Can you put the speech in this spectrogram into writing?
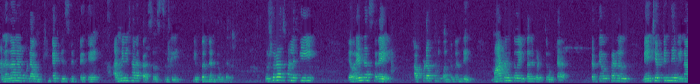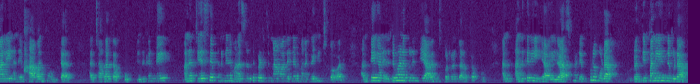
అన్నదానం కూడా ముఖ్యంగా చేసినట్లయితే అన్ని విధాల కలిసి వస్తుంది ఇబ్బంది అంటూ ఉండదు. వృషరాశి వాళ్ళకి ఎవరైనా సరే అప్పుడప్పుడు కొంతమంది మాటలతో ఇబ్బంది పెడుతూ ఉంటారు. ప్రతి ఒక్కళ్ళు నేను చెప్పిందే వినాలి అనే భావంతో ఉంటారు. అది చాలా తప్పు. ఎందుకంటే మనం చేసే పని మీద మన శ్రద్ధ పెడుతున్నామా లేదా మనం గ్రహించుకోవాలి. అంతేగాని ఎదుటి వాళ్ళ గురించి ఆలోచించుకోవడం చాలా తప్పు. అన్- అందుకని ఈ రాసిన ఎప్పుడు కూడా ప్రతి పని కూడా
